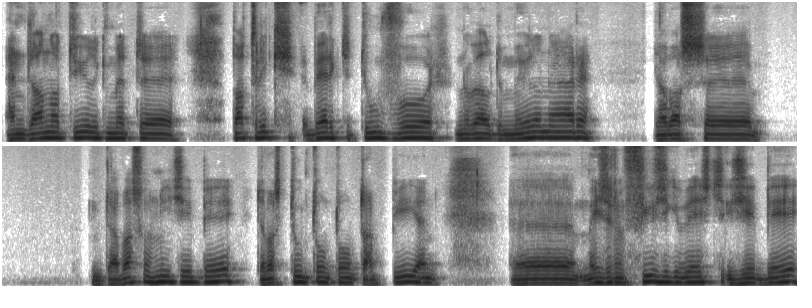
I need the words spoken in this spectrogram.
En dan natuurlijk met eh, Patrick werkte toen voor Noël de Meulenaren. Dat was, eh, dat was nog niet GB, dat was toen Tonton Tapie. En maar is er een fusie geweest, GB,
